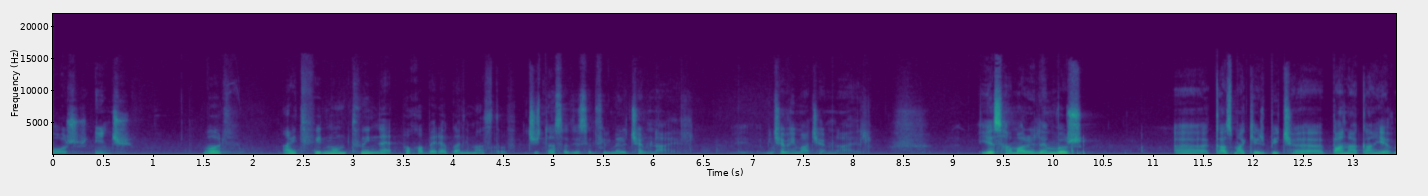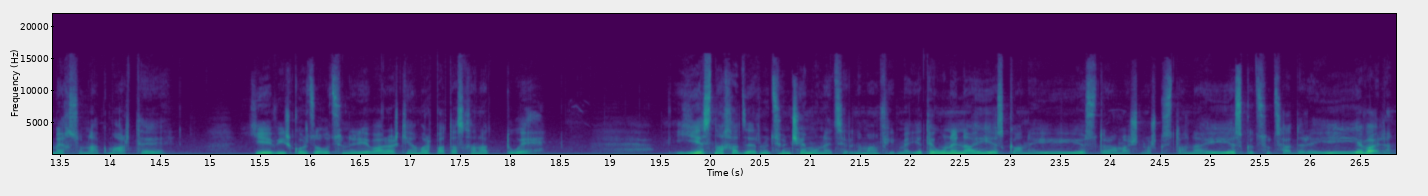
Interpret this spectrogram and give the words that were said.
Որ, ինչ։ Որ այդ ֆիլմում թույն է փոխաբերական իմաստով։ Ճիշտ ասած, ես այդ ֆիլմերը չեմ նայել։ Մինչև հիմա չեմ նայել։ Ես համարել եմ, որ կազմակերպիչը բանական եւ մեղսունակ մարդ է եւ իր գործողությունների եւ արարքի համար պատասխանատու է ես նախաձեռնություն չեմ ունեցել նման ֆիլմը։ Եթե ունենայի, ես կանեի, ես դրամաշնորհ կստանայի, ես կցուցադրեի եւ այլն։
